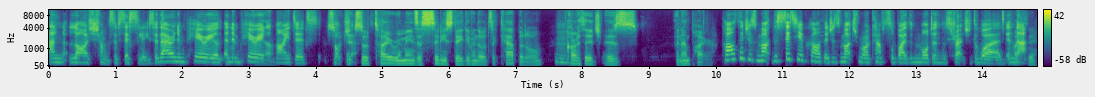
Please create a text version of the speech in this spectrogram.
and large chunks of Sicily. So they're an imperial, an imperial Yeah. minded So, culture. so Tyre remains a city state, even though it's a capital. Hmm. Carthage is an empire. Carthage is much. The city of Carthage is much more a capital by the modern stretch of the word. In I that see.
